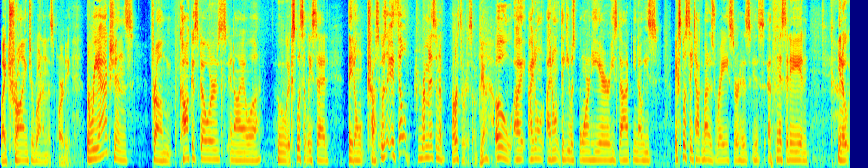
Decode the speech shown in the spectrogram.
by trying to run in this party. The reactions from caucus goers in Iowa who explicitly said they don't trust. It was. It felt reminiscent of birtherism. Yeah. Oh, I, I don't. I don't think he was born here. He's not. You know, he's explicitly talking about his race or his his ethnicity, and you know,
